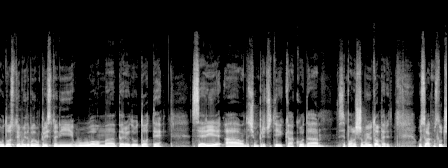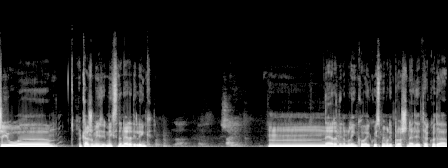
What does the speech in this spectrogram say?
udostojimo i da budemo pristojni u ovom uh, periodu do te serije, a onda ćemo pričati kako da se ponašamo i u tom periodu. U svakom slučaju, uh, kažu mi, Mikse da ne radi link. Mm, ne radi nam link ovaj koji smo imali prošle nedelje, tako da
